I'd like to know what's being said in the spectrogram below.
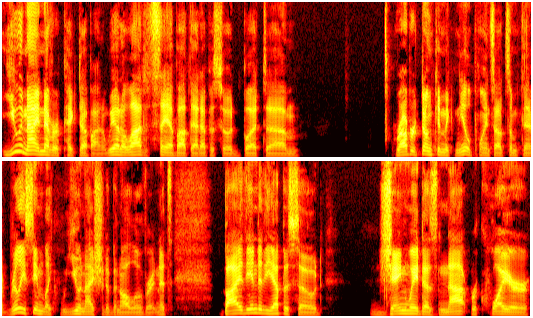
you and I never picked up on it. We had a lot to say about that episode, but um, Robert Duncan McNeil points out something that really seemed like you and I should have been all over it, and it's by the end of the episode. Janeway does not require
